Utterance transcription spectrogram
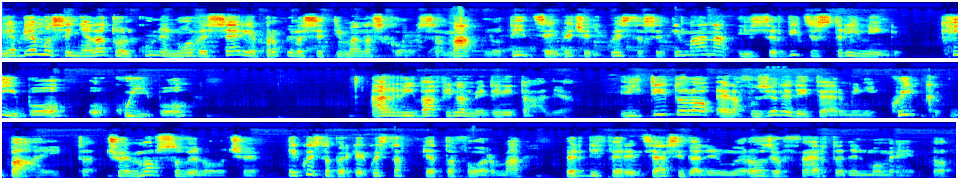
Vi abbiamo segnalato alcune nuove serie proprio la settimana scorsa, ma notizia invece di questa settimana, il servizio streaming Kibo o Quibo arriva finalmente in Italia. Il titolo è la fusione dei termini Quick Bite, cioè morso veloce, e questo perché questa piattaforma, per differenziarsi dalle numerose offerte del momento,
